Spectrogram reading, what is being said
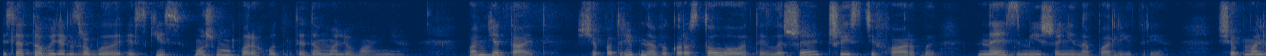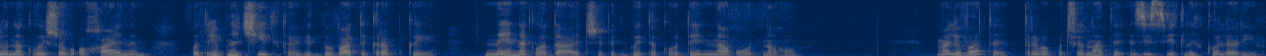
Після того, як зробили ескіз, можемо переходити до малювання. Пам'ятайте, що потрібно використовувати лише чисті фарби, не змішані на палітрі. Щоб малюнок вийшов охайним, потрібно чітко відбивати крапки, не накладаючи відбиток один на одного. Малювати треба починати зі світлих кольорів,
